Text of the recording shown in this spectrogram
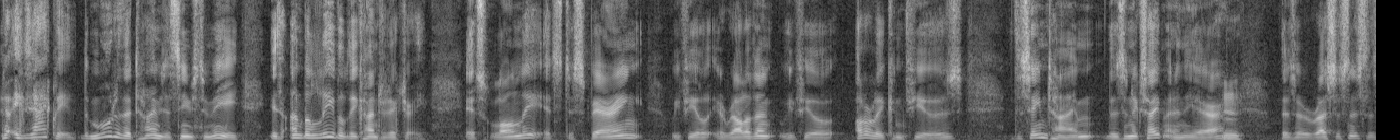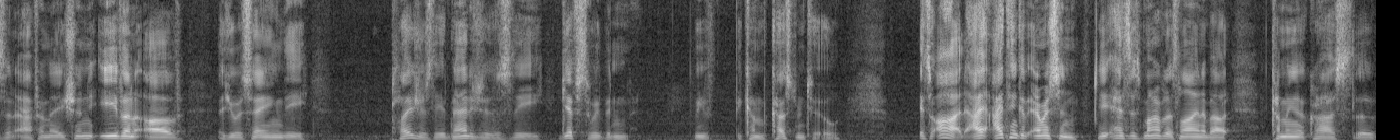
No, exactly. The mood of the times, it seems to me, is unbelievably contradictory. It's lonely, it's despairing, we feel irrelevant, we feel utterly confused. At the same time, there's an excitement in the air, mm. there's a restlessness, there's an affirmation, even of, as you were saying, the pleasures, the advantages, the gifts we've been we've become accustomed to. It's odd. I, I think of Emerson, he has this marvelous line about coming across the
